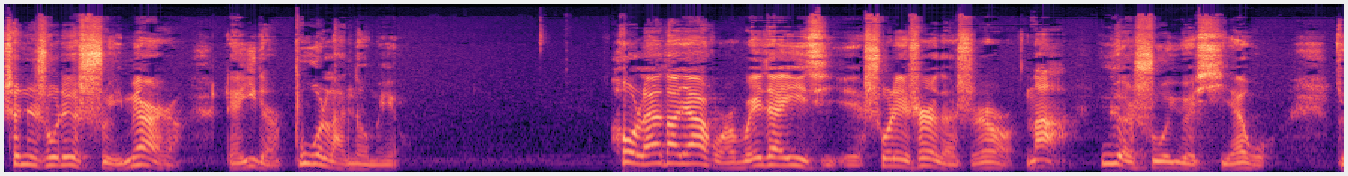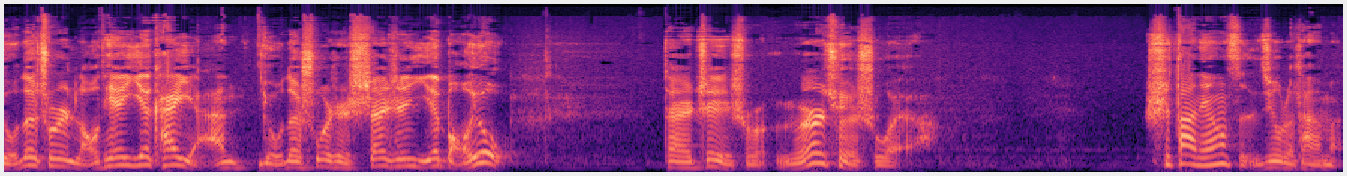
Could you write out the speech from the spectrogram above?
甚至说这个水面上连一点波澜都没有。后来大家伙围在一起说这事儿的时候，那越说越邪乎，有的说是老天爷开眼，有的说是山神爷保佑。但是这时候娥却说呀。是大娘子救了他们。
